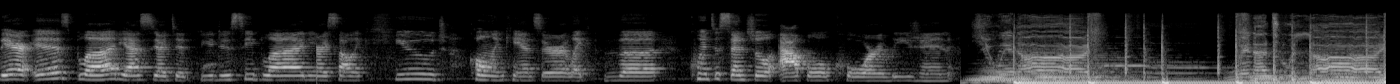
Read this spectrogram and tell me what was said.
There is blood. Yes, I did. You do see blood. I saw like huge colon cancer, like the quintessential apple core lesion. You and I, we're not too alike.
